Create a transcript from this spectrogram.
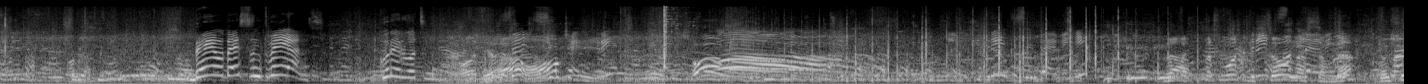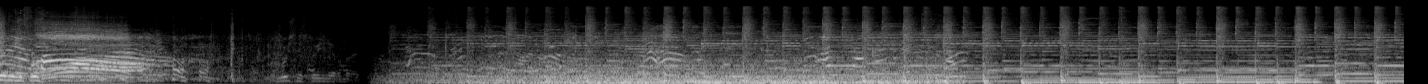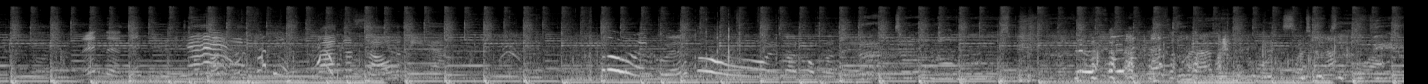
21! Kur ir rociņa? 64. 39. Да, посмотрим, что у нас там, да? Машина не 两口啊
